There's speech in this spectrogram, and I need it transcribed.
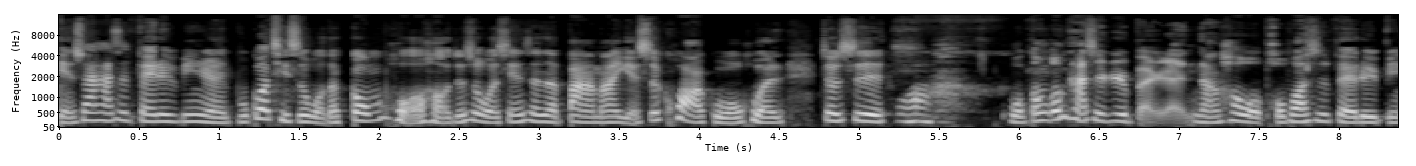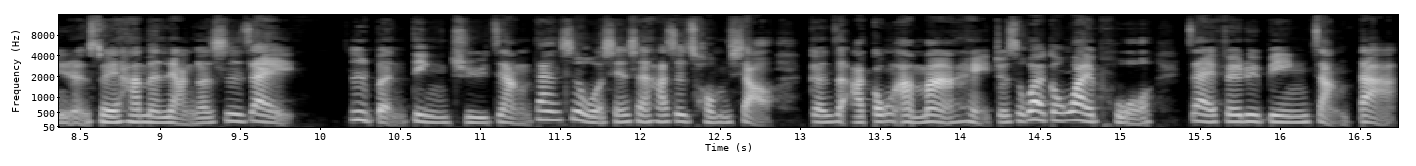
也算他是菲律宾人，不过其实我的公婆哈，就是我先生的爸妈也是跨国婚，就是哇，我公公他是日本人，然后我婆婆是菲律宾人，所以他们两个是在。日本定居这样，但是我先生他是从小跟着阿公阿妈，嘿，就是外公外婆在菲律宾长大，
